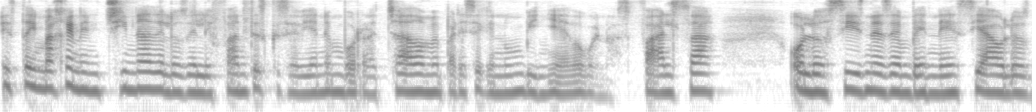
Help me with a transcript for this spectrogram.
esta imagen en China de los elefantes que se habían emborrachado, me parece que en un viñedo, bueno, es falsa. O los cisnes en Venecia o los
